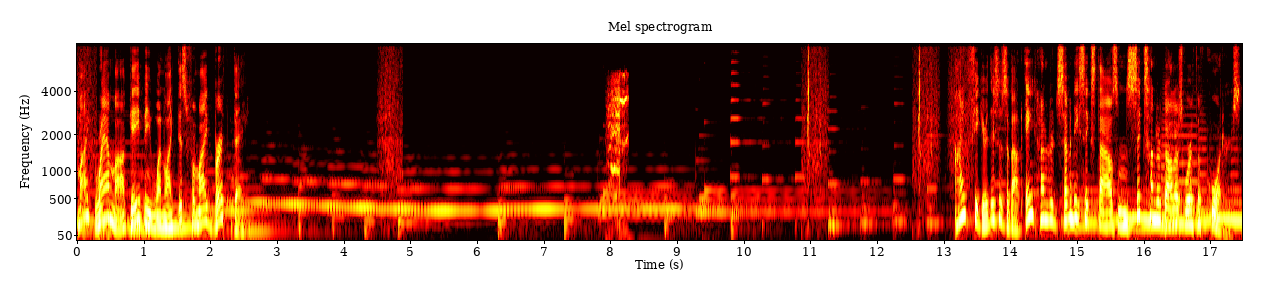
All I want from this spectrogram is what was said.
My grandma gave me one like this for my birthday. Figure this is about $876,600 worth of quarters.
